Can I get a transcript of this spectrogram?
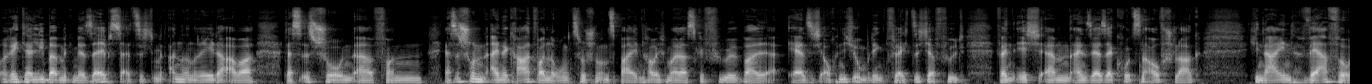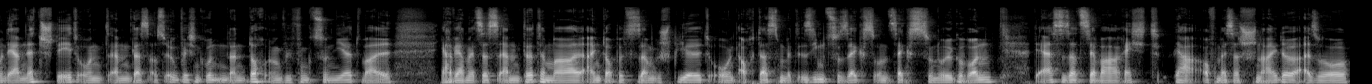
rede ja lieber mit mir selbst, als ich mit anderen rede, aber das ist schon äh, von, das ist schon eine Gratwanderung zwischen uns beiden, habe ich mal das Gefühl, weil er sich auch nicht unbedingt vielleicht sicher fühlt, wenn ich ähm, einen sehr, sehr kurzen Aufschlag hineinwerfe und er im Netz steht und ähm, das aus irgendwelchen Gründen dann doch irgendwie funktioniert, weil ja, wir haben jetzt das ähm, dritte Mal ein Doppel zusammen gespielt und auch das mit 7 zu 6 und 6 zu 0 gewonnen. Der erste Satz, der war recht ja, auf Messerschneide, also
